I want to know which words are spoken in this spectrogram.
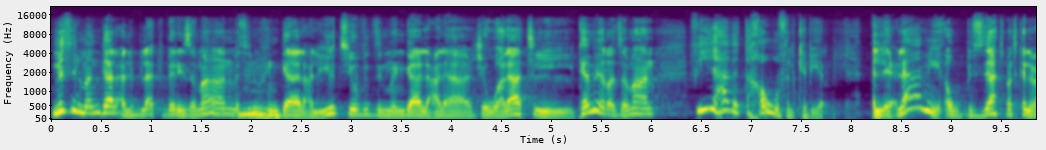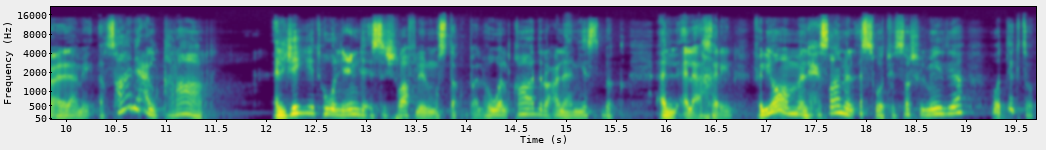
مثل ما انقال على البلاك بيري زمان مثل ما. انقال على اليوتيوب مثل ما انقال على جوالات الكاميرا زمان في هذا التخوف الكبير. الإعلامي أو بالذات ما أتكلم عن الإعلامي صانع القرار الجيد هو اللي عنده استشراف للمستقبل هو القادر على أن يسبق ال- الآخرين. فاليوم الحصان الأسود في ال social media هو التيك توك.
